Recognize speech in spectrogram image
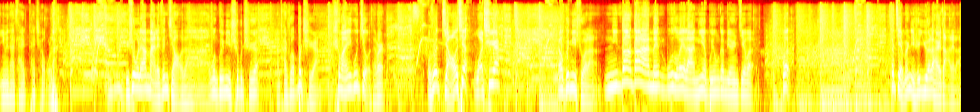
因为她太太丑了。于是我俩买了一份饺子，问闺蜜吃不吃，啊，她说不吃，吃完一股韭菜味儿。我说矫情，我吃。然后闺蜜说了，你当当然没无所谓了，你也不用跟别人接吻。我，我姐们，你是约了还是咋的了？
